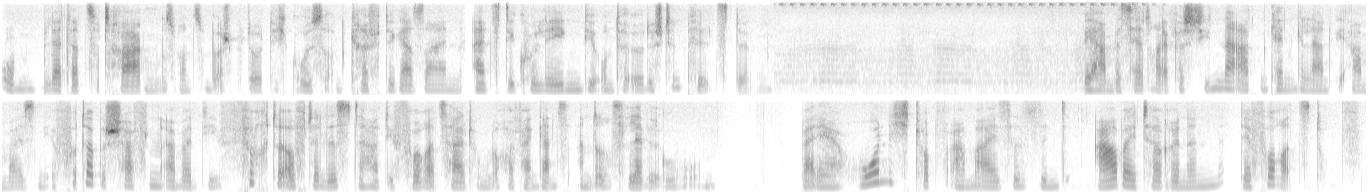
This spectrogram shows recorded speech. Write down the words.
Um Blätter zu tragen, muss man zum Beispiel deutlich größer und kräftiger sein als die Kollegen, die unterirdisch den Pilz düngen. Wir haben bisher drei verschiedene Arten kennengelernt, wie Ameisen ihr Futter beschaffen, aber die vierte auf der Liste hat die Vorratshaltung noch auf ein ganz anderes Level gehoben. Bei der Honigtopfameise sind Arbeiterinnen der Vorratstopf.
